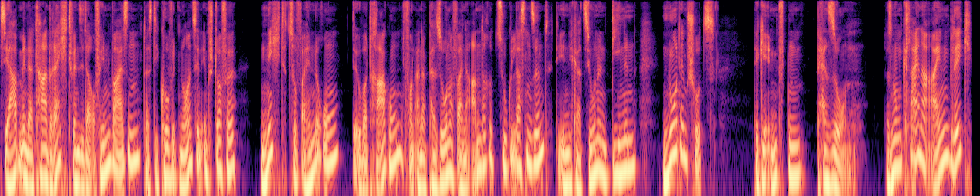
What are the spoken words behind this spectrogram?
Sie haben in der Tat recht, wenn Sie darauf hinweisen, dass die Covid-19-Impfstoffe nicht zur Verhinderung der Übertragung von einer Person auf eine andere zugelassen sind. Die Indikationen dienen nur dem Schutz der geimpften Person. Das ist nur ein kleiner Einblick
